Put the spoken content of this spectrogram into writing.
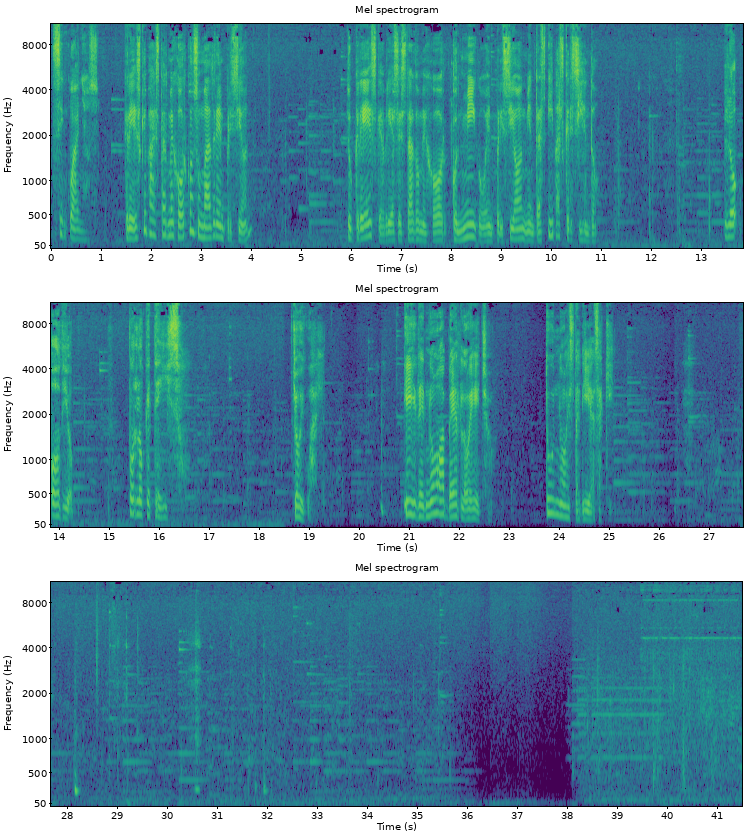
Cinco años. ¿Crees que va a estar mejor con su madre en prisión? ¿Tú crees que habrías estado mejor conmigo en prisión mientras ibas creciendo? Lo odio por lo que te hizo. Yo igual. Y de no haberlo hecho, tú no estarías aquí.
